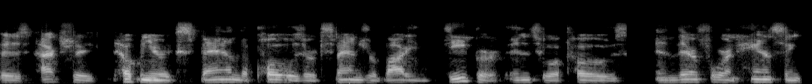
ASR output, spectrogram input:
is actually helping you expand the pose or expand your body deeper into a pose and therefore enhancing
